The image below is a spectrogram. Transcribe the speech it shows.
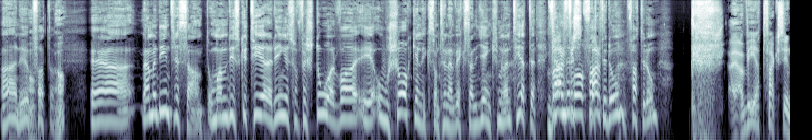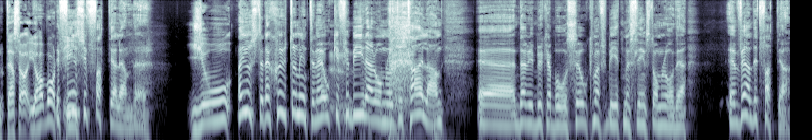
Ja, det är uppfattat. Ja. Eh, nej men det är intressant och man diskuterar, det är ingen som förstår vad är orsaken liksom till den här växande gängkriminaliteten. Kan Varför- det vara varför- fattigdom? fattigdom? Jag vet faktiskt inte. Alltså, jag har varit Det finns i... ju fattiga länder. Jo, Ja just det, där skjuter de inte. När jag åker förbi det här området i Thailand, eh, där vi brukar bo, så åker man förbi ett muslimskt område. Eh, väldigt fattiga.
